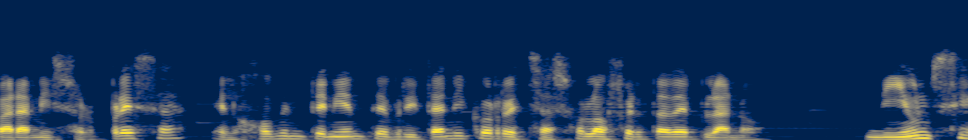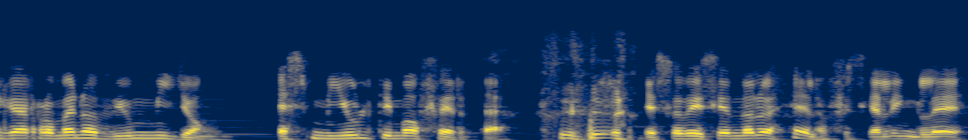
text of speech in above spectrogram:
para mi sorpresa, el joven teniente británico rechazó la oferta de plano. Ni un cigarro menos de un millón. Es mi última oferta. Eso diciéndolo el oficial inglés.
